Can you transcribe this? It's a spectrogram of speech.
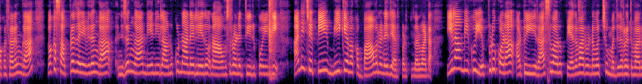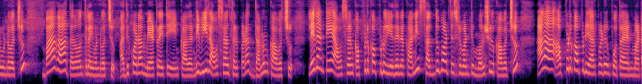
ఒక సడన్గా ఒక సర్ప్రైజ్ అయ్యే విధంగా నిజంగా నేను ఇలా అనుకున్నానే లేదో నా అవసరం అనేది తీరిపోయింది అని చెప్పి మీకే ఒక భావన అనేది ఏర్పడుతుంది అనమాట ఇలా మీకు ఎప్పుడు కూడా అటు ఈ రాశివారు పేదవారు ఉండవచ్చు మధ్యతరగతి వారు ఉండవచ్చు బాగా ధనవంతులై ఉండవచ్చు. అది కూడా మేటర్ అయితే ఏం కాదండి. వీరి అవసరానికి సరిపడా ధనం కావచ్చు. లేదంటే అవసరానికి అప్పటికప్పుడు ఏదైనా కానీ సర్దుబాటు చేసినటువంటి మనుషులు కావచ్చు. అలా అప్పటికప్పుడు ఏర్పడిపోతాయన్నమాట.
